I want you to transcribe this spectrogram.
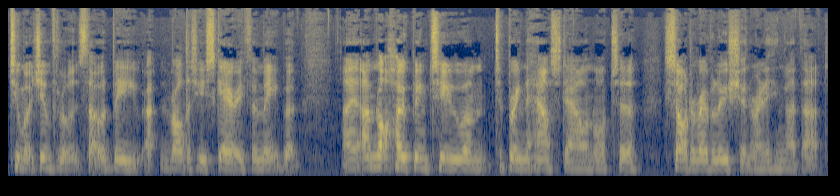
too much influence. That would be rather too scary for me. But I, I'm not hoping to um, to bring the house down or to start a revolution or anything like that.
